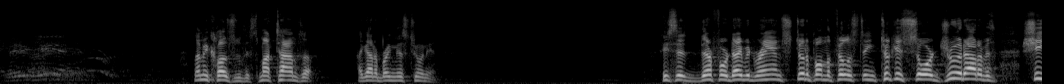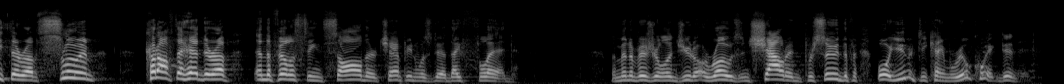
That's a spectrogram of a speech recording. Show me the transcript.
Let me close with this. My time's up. I got to bring this to an end. He said, Therefore David ran, stood upon the Philistine, took his sword, drew it out of his sheath thereof, slew him, cut off the head thereof, and the Philistines saw their champion was dead. They fled. The men of Israel and Judah arose and shouted and pursued the. Boy, unity came real quick, didn't it?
